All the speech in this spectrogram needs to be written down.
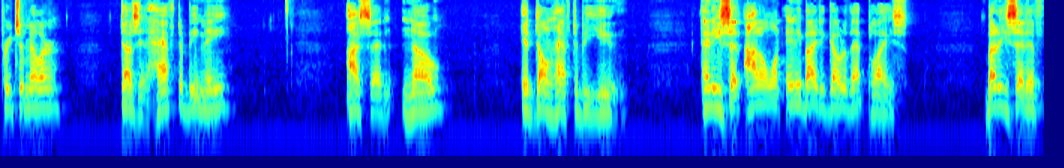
Preacher Miller, does it have to be me? I said, No, it don't have to be you. And he said, I don't want anybody to go to that place. But he said, if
